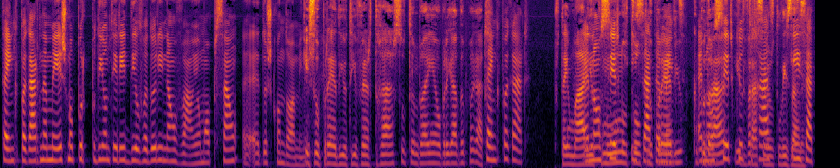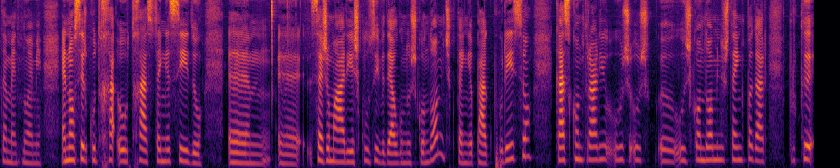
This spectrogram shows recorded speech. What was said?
têm que pagar na mesma porque podiam ter ido de elevador e não vão. É uma opção uh, dos condóminos. E se o prédio tiver terraço, também é obrigado a pagar? Tem que pagar porque tem uma área comum ser, no topo do prédio que poderá ser que e deverá terraço, ser utilizada. Exatamente, Noémia. A não ser que o, terra, o terraço tenha sido, uh, eh, seja uma área exclusiva de algum dos condóminos, que tenha pago por isso, caso contrário, os, os, uh, os condóminos têm que pagar, porque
